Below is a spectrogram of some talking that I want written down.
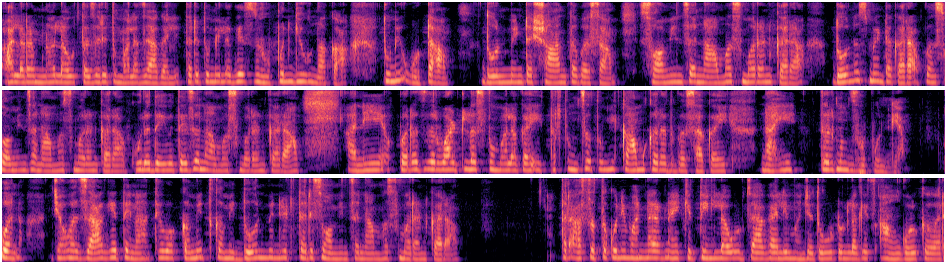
अलाराम न लावता जरी तुम्हाला जाग आली तरी तुम्ही लगेच झोपून घेऊ नका. तुम्ही उठा. दोन मिनटं शांत बसा. स्वामींचं नामस्मरण करा. दोनच मिनटं करा पण स्वामींचं नामस्मरण करा. कुलदेवतेचं नामस्मरण करा. आणि परत जर वाटलंच तुम्हाला काही तर तुमचं तुम्ही काम करत बसा काही. नाही तर मग झोपून घ्या. पण जेव्हा जाग येते ना तेव्हा कमीत कमी दोन मिनिट तरी स्वामींचं नामस्मरण करा. तर असं तर कोणी म्हणणार नाही की तीनला उठ जाग आली म्हणजे तू उठून लगेच आंघोळ कर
